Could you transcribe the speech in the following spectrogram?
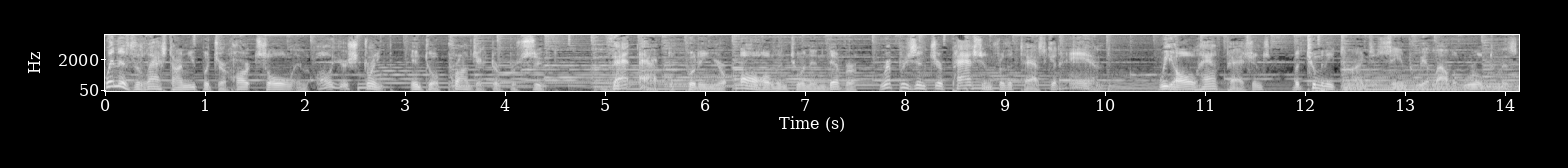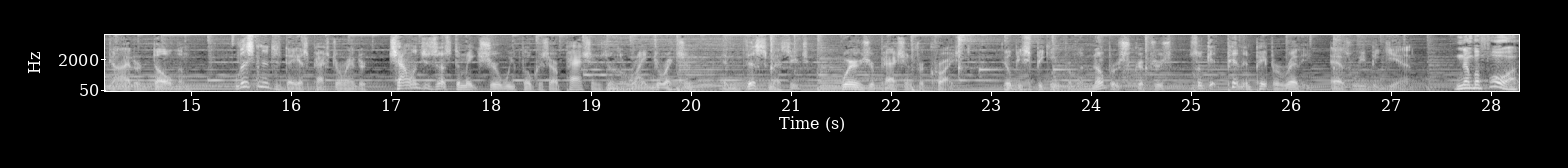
When is the last time you put your heart, soul, and all your strength into a project or pursuit? That act of putting your all into an endeavor represents your passion for the task at hand. We all have passions, but too many times it seems we allow the world to misguide or dull them. Listen today as Pastor Rander challenges us to make sure we focus our passions in the right direction in this message, Where is Your Passion for Christ? He'll be speaking from a number of scriptures, so get pen and paper ready as we begin. Number four,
